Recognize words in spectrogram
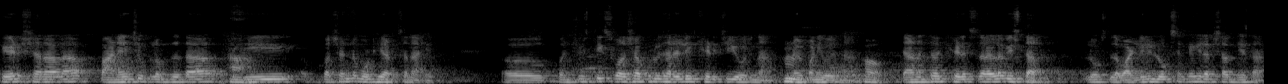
खेड शहराला पाण्याची उपलब्धता ही. प्रचंड मोठी अडचण आहे. पंचवीस तीस वर्षापूर्वी झालेली खेडची योजना नळपाणी योजना हो. त्यानंतर खेड शहराला विस्तार लोक वाढलेली लोकसंख्या ही लक्षात घेता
